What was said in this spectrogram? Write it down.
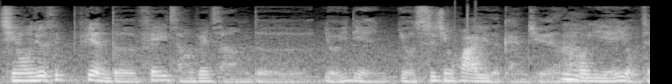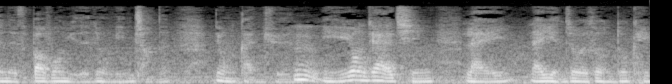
形容就是变得非常非常的有一点有诗情画意的感觉，然后也有真的是暴风雨的那种临场的那种感觉。嗯，你用这台琴来来演奏的时候，你都可以。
